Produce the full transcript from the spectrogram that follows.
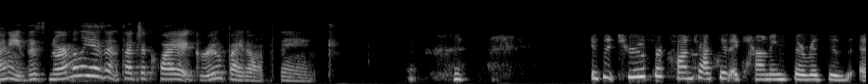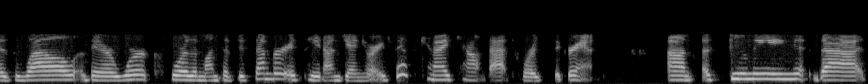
Funny, this normally isn't such a quiet group, I don't think. Is it true for contracted accounting services as well? Their work for the month of December is paid on January 5th. Can I count that towards the grant? Um, assuming that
